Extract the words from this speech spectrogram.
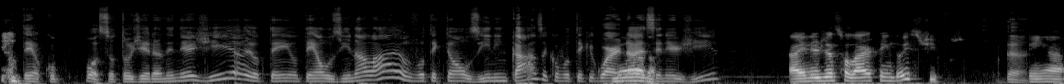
Eu tenho. Pô, se eu tô gerando energia, eu tenho, tenho a usina lá, eu vou ter que ter uma usina em casa, que eu vou ter que guardar Não, essa não. energia. A energia solar tem dois tipos. Ah, Tem a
